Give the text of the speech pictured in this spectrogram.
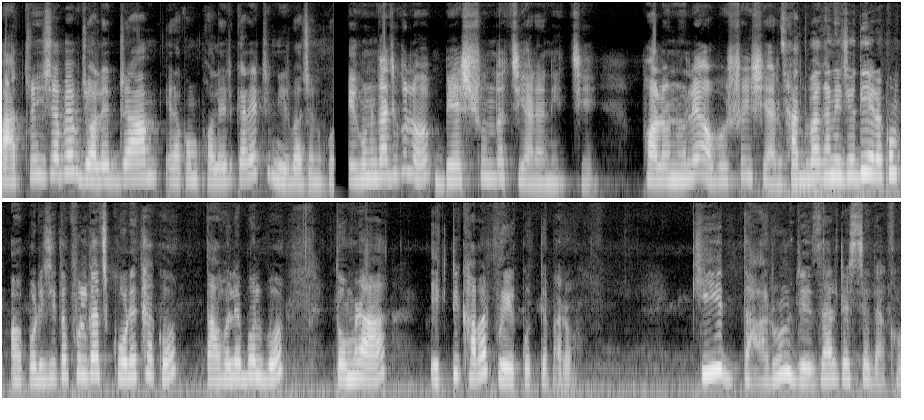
পাত্র হিসাবে জলের ড্রাম এরকম ফলের ক্যারেট নির্বাচন করো। বেগুন গাছগুলো বেশ সুন্দর চেয়ারা নিচ্ছে। ফলন হলে অবশ্যই শেয়ার ছাদ বাগানে যদি এরকম অপরিচিত ফুল গাছ করে থাকো তাহলে বলব তোমরা একটি খাবার প্রয়োগ করতে পারো। কি দারুণ রেজাল্ট এসছে দেখো।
